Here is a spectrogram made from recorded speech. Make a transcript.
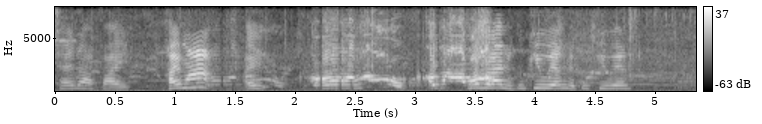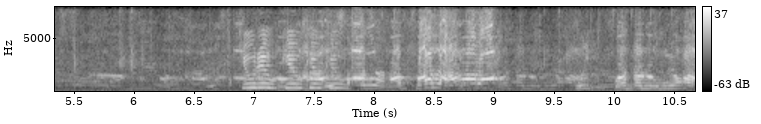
ใช้ดาบไฟ ใครมาไอ้โอ้เขามาไม่เป็นไรเดี๋ยวกูคิวเองเดี๋ยวกูคิวเองคิวดิวคิวคิวคิวฟังอะครับฟ้าหลังอะไรอุ้ยฟ้าตะลุมนี่หว่า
